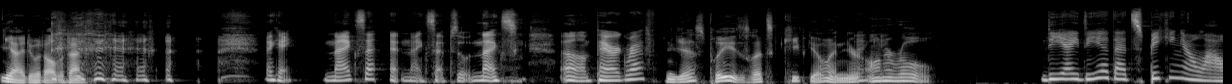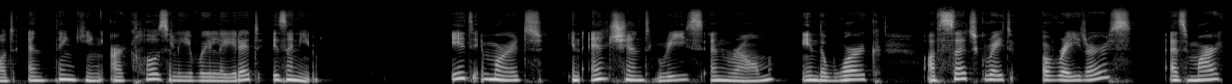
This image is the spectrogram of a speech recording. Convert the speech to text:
yeah, I do it all the time. okay. Next, e- uh, next episode, next um, paragraph. yes, please, let's keep going. You're on a roll. The idea that speaking out loud and thinking are closely related is a new. It emerged in ancient Greece and Rome in the work of such great orators as Mark,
